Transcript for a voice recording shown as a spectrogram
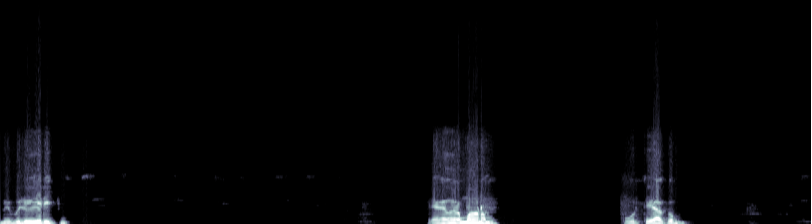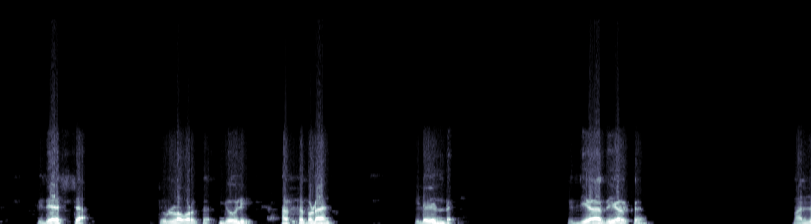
വിപുലീകരിക്കും. ഗ്രഹനിർമ്മാണം പൂർത്തിയാക്കും. വിദേശത്തുള്ളവർക്ക് ജോലി നഷ്ടപ്പെടാൻ ഇടയുണ്ട്. വിദ്യാർത്ഥികൾക്ക് നല്ല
